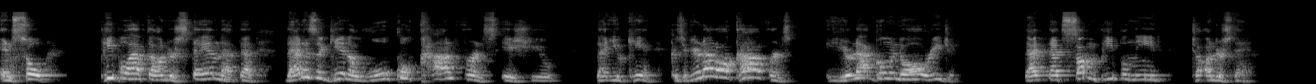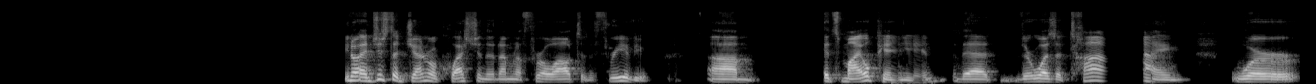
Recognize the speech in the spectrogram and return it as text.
And so people have to understand that that that is again a local conference issue that you can't because if you're not all conference you're not going to all region. That that's something people need to understand You know, and just a general question that I'm going to throw out to the three of you. Um, it's my opinion that there was a time where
